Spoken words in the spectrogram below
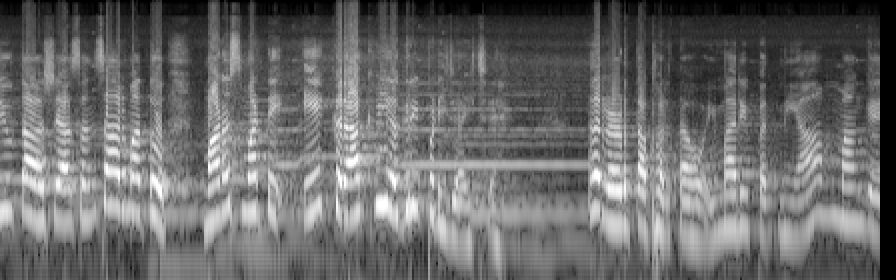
જીવતા હશે? આ સંસારમાં તો માણસ માટે એક રાખવી અઘરી પડી જાય છે. રડતા ફરતા હોય, મારી પત્ની આમ માંગે,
